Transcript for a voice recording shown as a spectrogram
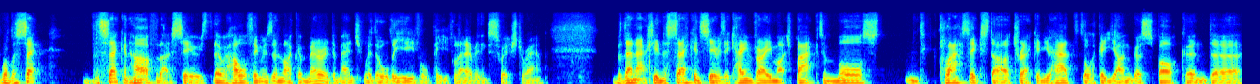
well, the sec, the second half of that series, the whole thing was in like a mirror dimension with all the evil people and everything switched around. But then actually in the second series, it came very much back to more classic Star Trek, and you had like a younger Spock and uh,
